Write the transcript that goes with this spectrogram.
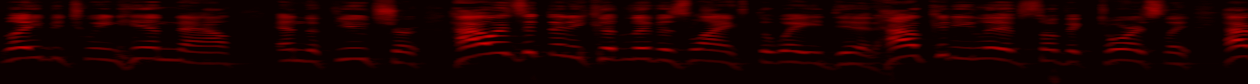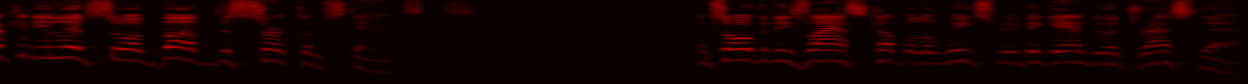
lay between him now and the future, how is it that he could live his life the way he did? How could he live so victoriously? How could he live so above the circumstances? And so, over these last couple of weeks, we began to address that.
